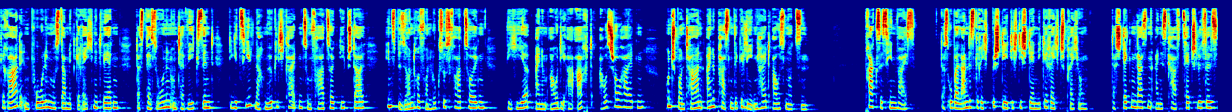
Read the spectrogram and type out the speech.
Gerade in Polen muss damit gerechnet werden, dass Personen unterwegs sind, die gezielt nach Möglichkeiten zum Fahrzeugdiebstahl, insbesondere von Luxusfahrzeugen, wie hier einem Audi A8, Ausschau halten und spontan eine passende Gelegenheit ausnutzen. Praxishinweis. Das Oberlandesgericht bestätigt die ständige Rechtsprechung. Das Steckenlassen eines Kfz-Schlüssels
